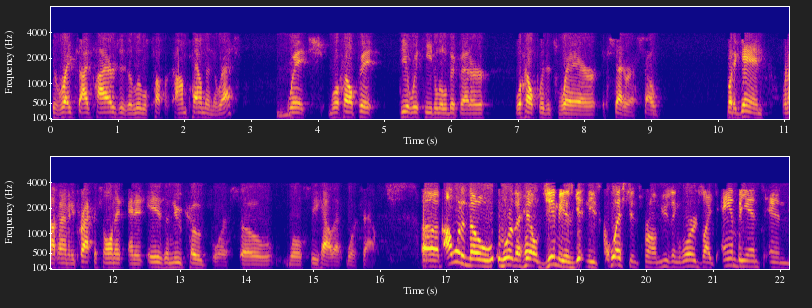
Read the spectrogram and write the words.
the right side tires is a little tougher compound than the rest, mm-hmm. which will help it deal with heat a little bit better, will help with its wear, et cetera. So, but again, we're not going to have any practice on it, and it is a new code for us, so we'll see how that works out. Uh, I want to know where the hell Jimmy is getting these questions from, using words like ambient and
